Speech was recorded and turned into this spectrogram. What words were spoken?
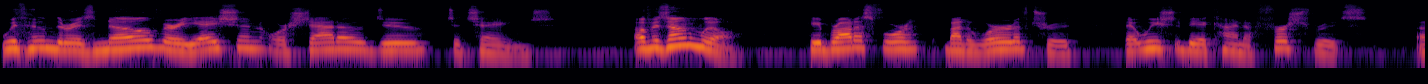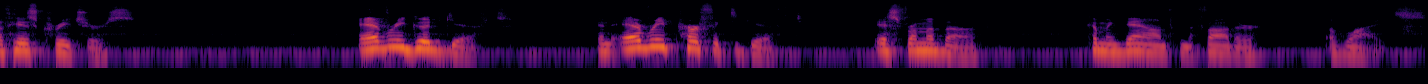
with whom there is no variation or shadow due to change. Of his own will, he brought us forth by the word of truth that we should be a kind of firstfruits of his creatures. Every good gift and every perfect gift is from above, coming down from the Father of lights.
